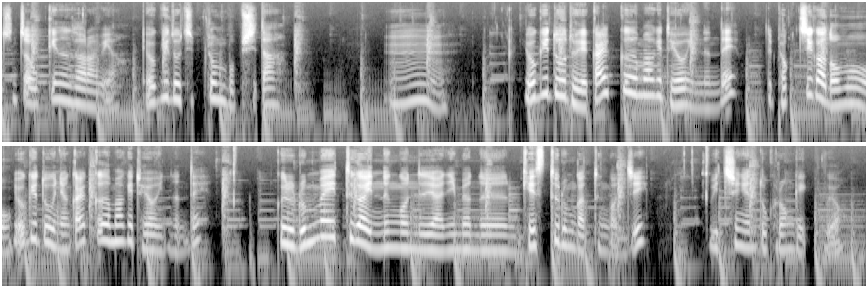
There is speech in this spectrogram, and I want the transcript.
진짜 웃기는 사람이야. 여기도 집 좀 봅시다. 음 여기도 되게 깔끔하게 되어 있는데 벽지가 너무 여기도 그냥 깔끔하게 되어 있는데 그리고 룸메이트가 있는 건지 아니면은 게스트룸 같은 건지 위층엔 또 그런 게 있고요.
